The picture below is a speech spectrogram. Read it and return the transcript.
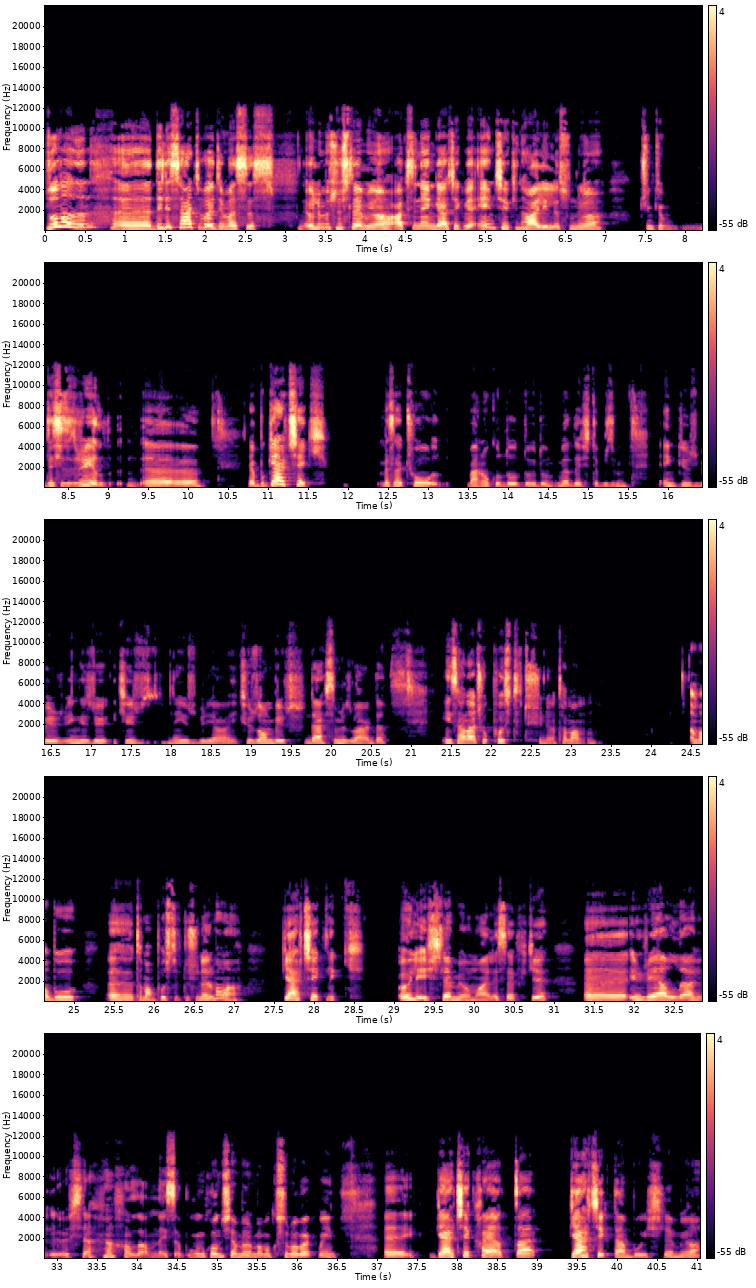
Zola'nın e, dili sert ve acımasız. Ölümü süslemiyor. Aksine en gerçek ve en çirkin haliyle sunuyor. Çünkü this is real. Ee, ya bu gerçek. Mesela çoğu ben okulda duydum ya da işte bizim İngiliz 1, İngilizce 200 ne 101 ya 211 dersimiz vardı. İnsanlar çok pozitif düşünüyor tamam mı? Ama bu e, tamam pozitif düşünelim ama gerçeklik öyle işlemiyor maalesef ki. Ee, in real life Allah'ım neyse bugün konuşamıyorum ama kusuruma bakmayın. Ee, gerçek hayatta gerçekten bu işlemiyor.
